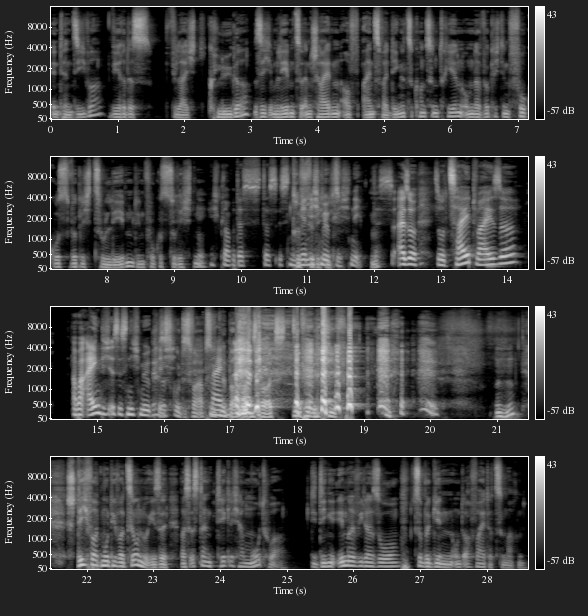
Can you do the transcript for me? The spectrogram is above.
Intensiver? Wäre das vielleicht klüger, sich im Leben zu entscheiden, auf ein, zwei Dinge zu konzentrieren, um da wirklich den Fokus wirklich zu leben, den Fokus zu richten? Nee, ich glaube, das, das ist Trifft mir nicht möglich. Nee, hm? das, also so zeitweise, aber eigentlich ist es nicht möglich. das ist gut, das war absolut Nein. eine Bauantwort, definitiv. Mhm. Stichwort Motivation, Luise. Was ist dein täglicher Motor, die Dinge immer wieder so zu beginnen und auch weiterzumachen?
